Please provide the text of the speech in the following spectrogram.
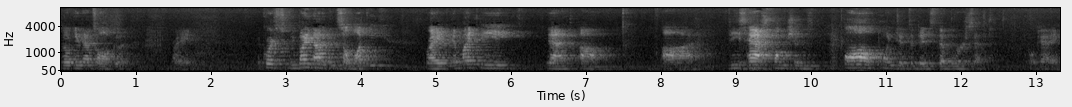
So again, that's all good, right? Of course, we might not have been so lucky, right? It might be that um, uh, these hash functions all pointed to bits that were set, okay?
